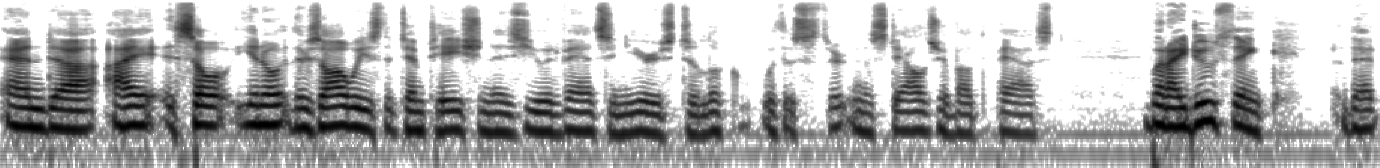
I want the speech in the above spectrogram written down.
and uh, I, so you know, there's always the temptation as you advance in years to look with a certain nostalgia about the past. But I do think that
